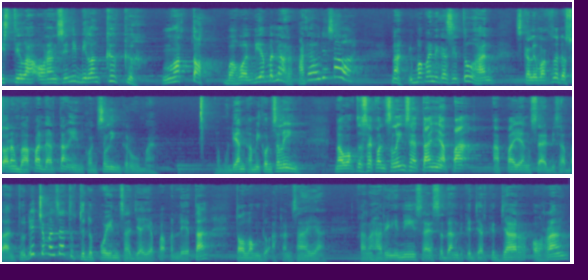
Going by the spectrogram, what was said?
istilah orang sini bilang kekeh, ngotot bahwa dia benar padahal dia salah. Nah, Ibu Bapak yang dikasih Tuhan, sekali waktu ada seorang bapak datang ingin konseling ke rumah. Kemudian kami konseling. Nah waktu saya konseling saya tanya, Pak apa yang saya bisa bantu? Dia cuma satu, to the point saja ya Pak Pendeta, tolong doakan saya. Karena hari ini saya sedang dikejar-kejar orang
